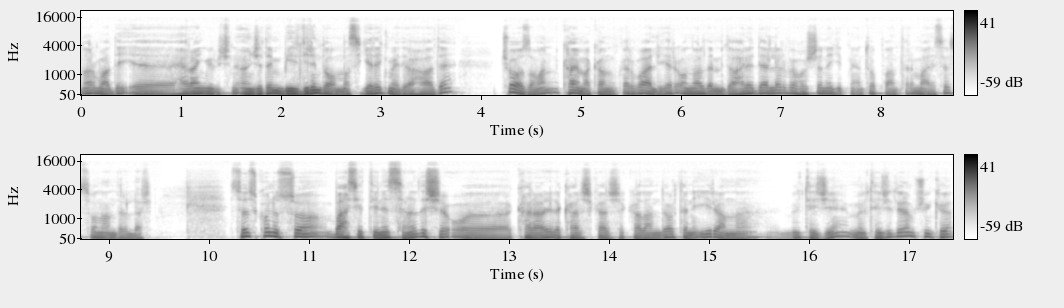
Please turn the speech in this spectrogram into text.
normalde e, herhangi bir biçimde önceden bildirim de olması gerekmediği halde çoğu zaman kaymakamlıklar, valiler onlar da müdahale ederler ve hoşlarına gitmeyen toplantıları maalesef sonlandırırlar. Söz konusu bahsettiğiniz sınır dışı e, kararıyla karşı karşıya kalan dört tane İranlı mülteci, mülteci diyorum çünkü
